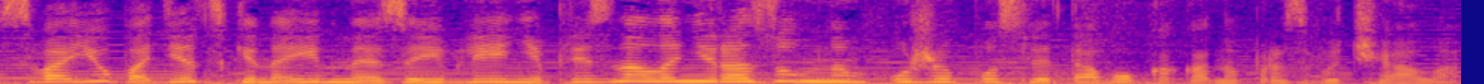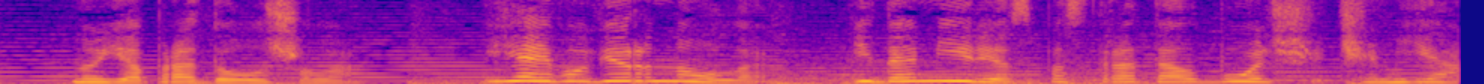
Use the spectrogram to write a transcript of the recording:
Свое по-детски наивное заявление признала неразумным уже после того, как оно прозвучало. Но я продолжила. Я его вернула, и Дамириас пострадал больше, чем я.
